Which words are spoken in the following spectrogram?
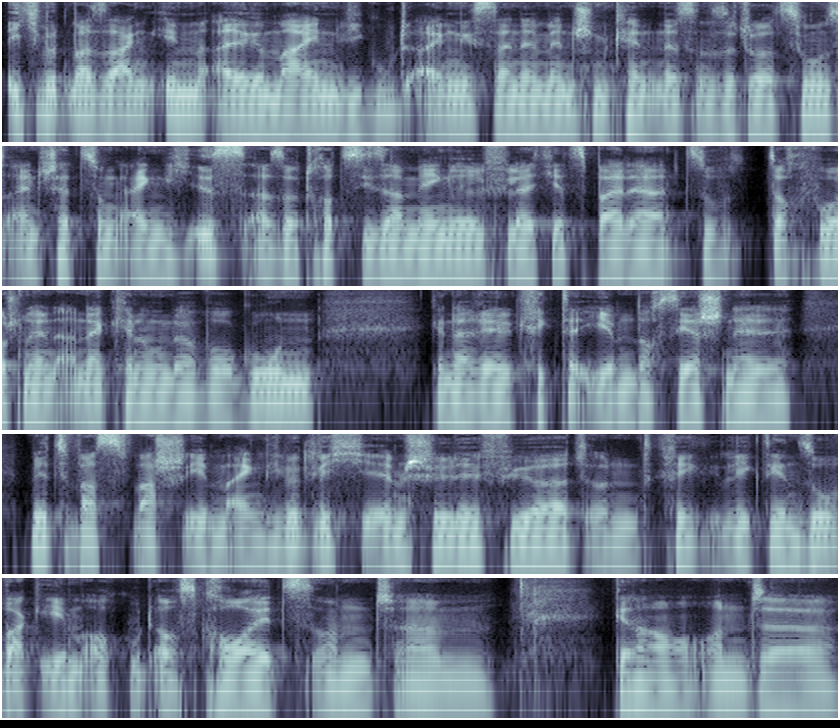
ich würde mal sagen, im Allgemeinen, wie gut eigentlich seine Menschenkenntnis und Situationseinschätzung eigentlich ist. Also trotz dieser Mängel, vielleicht jetzt bei der so doch vorschnellen Anerkennung der Vorgonen, generell kriegt er eben doch sehr schnell mit, was Wasch eben eigentlich wirklich im Schilde führt und krieg, legt den Sowak eben auch gut aufs Kreuz und ähm, genau und äh,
